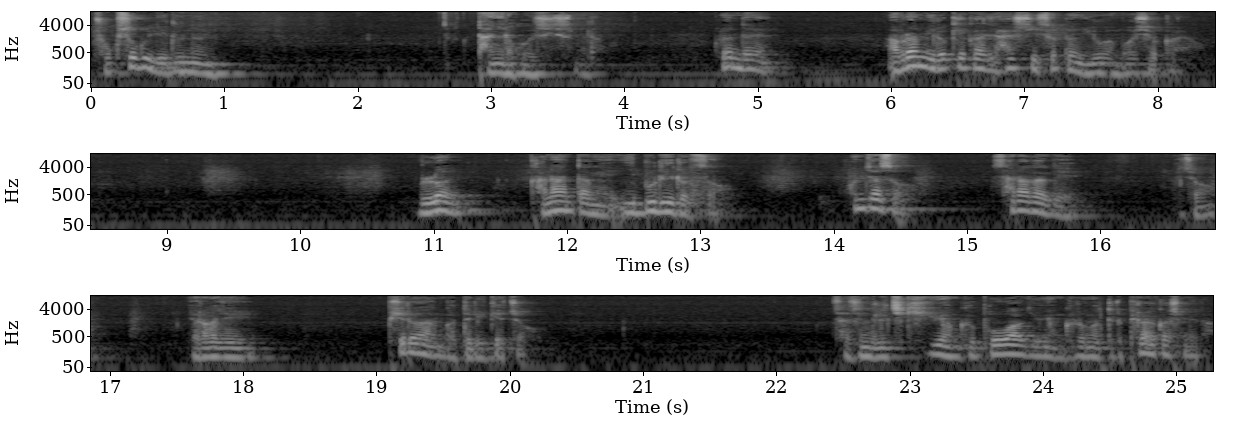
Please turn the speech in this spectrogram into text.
족속을 이루는 단위라고 할 수 있습니다. 그런데 아브라함이 이렇게까지 할 수 있었던 이유가 무엇일까요? 물론 가나안 땅의 이불이로서 혼자서 살아가게 그죠 여러 가지 필요한 것들이 있겠죠. 자신들을 지키기 위한 그 보호하기 위한 그런 것들이 필요할 것입니다.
